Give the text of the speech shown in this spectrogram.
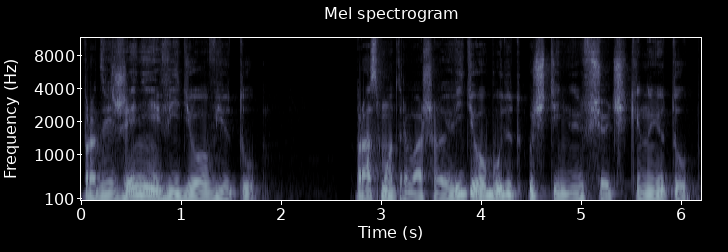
Продвижение видео в YouTube. Просмотры вашего видео будут учтены в счетчике на YouTube.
